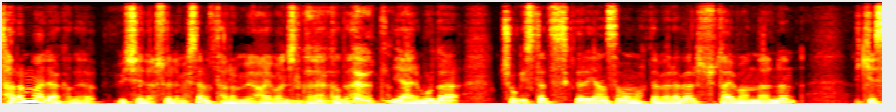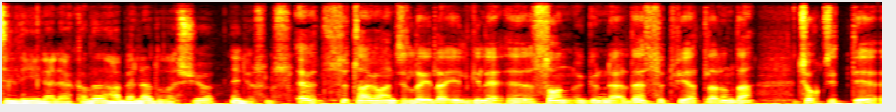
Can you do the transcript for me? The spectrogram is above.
Tarımla alakalı bir şeyler söylemek ister misin? Tarım ve hayvancılıkla alakalı. Evet. Yani burada çok istatistiklere yansımamakla beraber süt hayvanlarının kesildiği ile alakalı haberler dolaşıyor. Ne diyorsunuz? Evet, süt hayvancılığıyla ilgili e, son günlerde süt fiyatlarında çok ciddi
